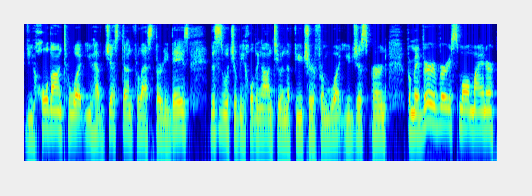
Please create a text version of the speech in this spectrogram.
If you hold on to what you have just done for the last 30 days, this is what you'll be holding on to in the future from what you just earned from a very, very small miner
